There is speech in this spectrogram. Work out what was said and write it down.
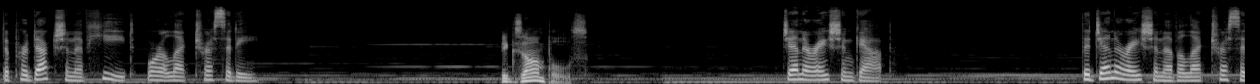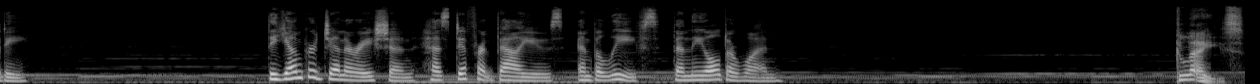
the production of heat or electricity. Examples Generation gap. The generation of electricity. The younger generation has different values and beliefs than the older one. Glaze.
